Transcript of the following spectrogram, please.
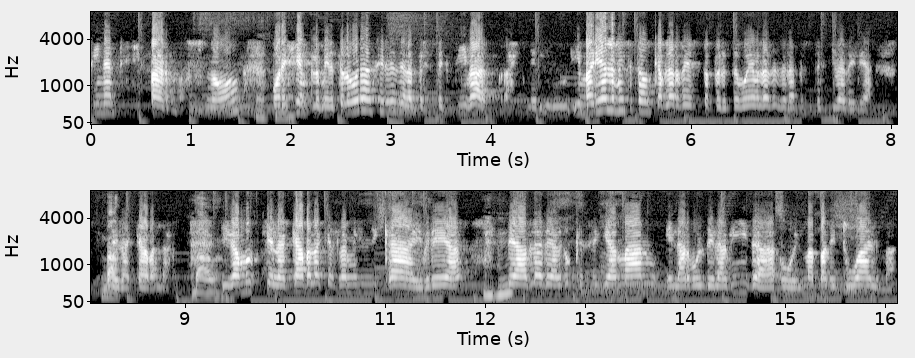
sin anticiparnos, ¿no? Por ejemplo, mira, te lo voy a decir desde la perspectiva, invariablemente tengo que hablar de esto, pero te voy a hablar desde la perspectiva de la, de la cábala. Digamos que la cábala, que es la mística hebrea, te habla de algo que se llama el árbol de la vida o el mapa de tu alma.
